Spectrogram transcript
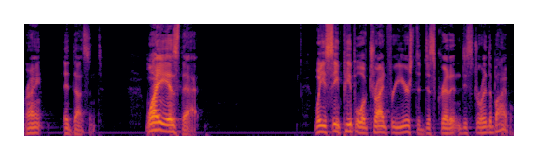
right? It doesn't. Why is that? Well, you see, people have tried for years to discredit and destroy the Bible.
